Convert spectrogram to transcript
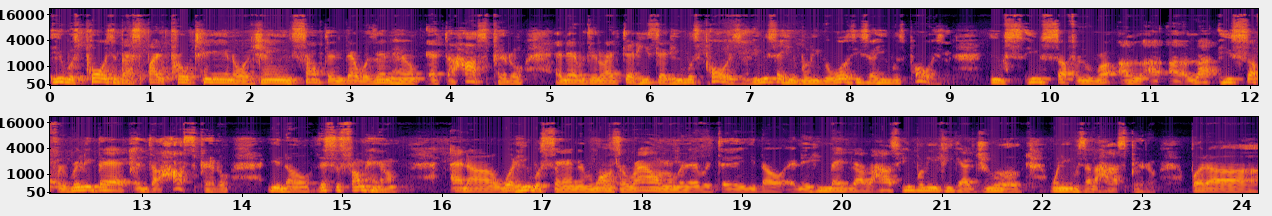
he was poisoned by spike protein or gene something that was in him at the hospital and everything like that. He said he was poisoned. He didn't say he believed it was. He said he was poisoned. He was he was suffering a, a, a lot. He suffered really bad in the hospital. You know, this is from him. And uh, what he was saying, and once around him and everything, you know, and he made it out of the house. He believed he got drugged when he was in the hospital, but uh,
